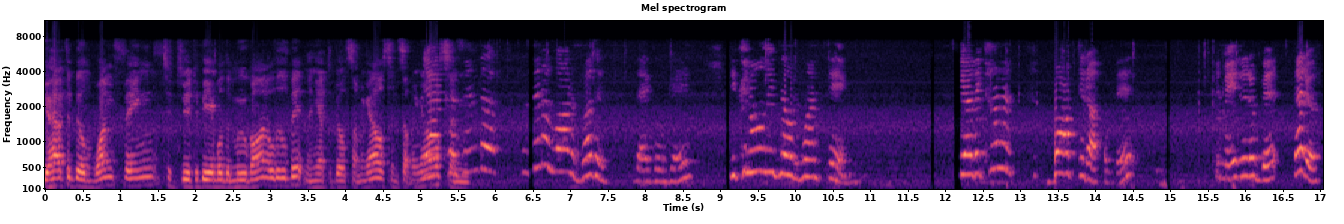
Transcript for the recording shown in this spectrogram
you have to build one thing to, to to be able to move on a little bit, and then you have to build something else and something Yeah, else. because And in the in a lot of other Lego games, you can only build one thing. Yeah, they kind of bopped it up a bit. They made it a bit better.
